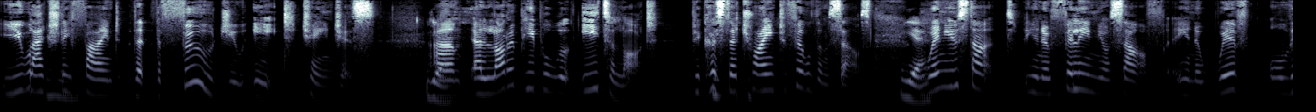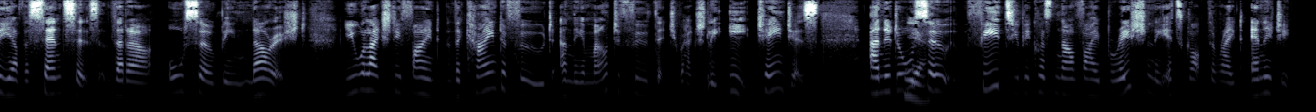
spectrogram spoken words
you will actually mm-hmm. find that the food you eat changes yes. um, a lot of people will eat a lot because they're trying to fill themselves. Yes. When you start, you know, filling yourself, you know, with all the other senses that are also being nourished, you will actually find the kind of food and the amount of food that you actually eat changes. And it also yeah. feeds you because now vibrationally it's got the right energy.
